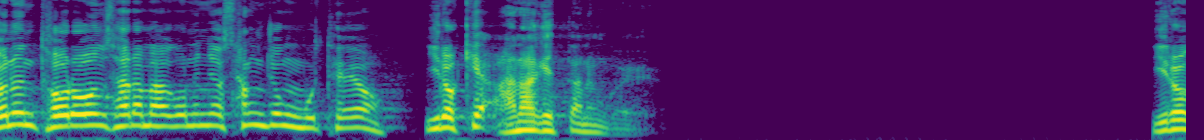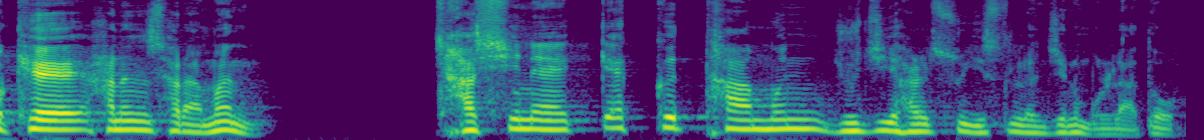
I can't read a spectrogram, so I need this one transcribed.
저는 더러운 사람하고는요 상종 못해요. 이렇게 안 하겠다는 거예요. 이렇게 하는 사람은 자신의 깨끗함은 유지할 수 있을런지는 몰라도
